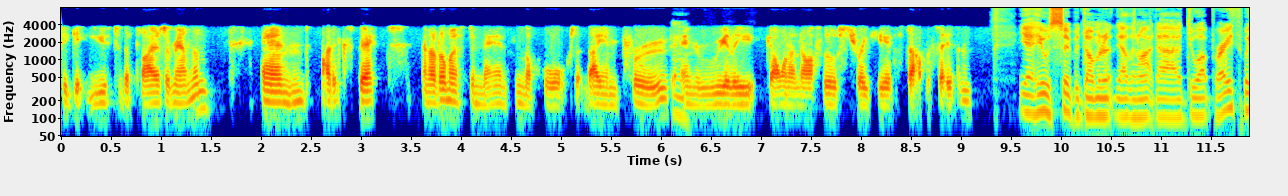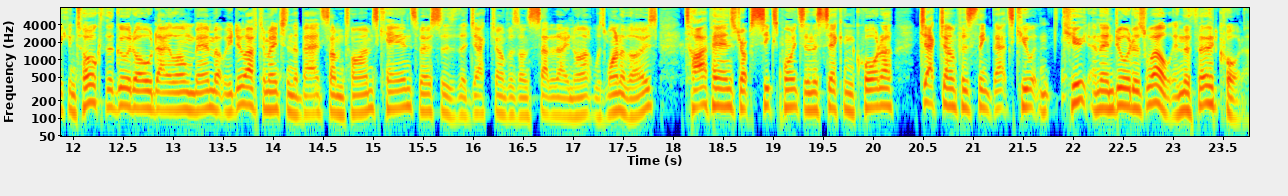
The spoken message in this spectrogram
to get used to the players around them. And I'd expect and I'd almost demand from the Hawks that they improve mm. and really go on a nice little streak here to start the season. Yeah, he was super dominant the other night, uh, Duop Reath. We can talk the good all day long, Ben, but we do have to mention the bad sometimes. Cairns versus the Jack Jumpers on Saturday night was one of those. Taipans dropped six points in the second quarter. Jack Jumpers think that's cute and, cute and then do it as well in the third quarter.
